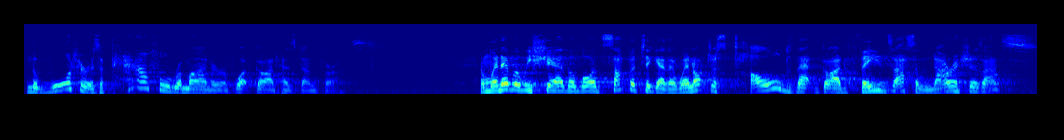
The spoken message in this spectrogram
And the water is a powerful reminder of what God has done for us. And whenever we share the Lord's Supper together, we're not just told that God feeds us and nourishes us,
